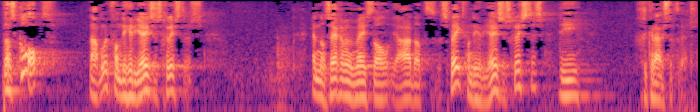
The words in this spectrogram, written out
Dat klopt. Namelijk van de Heer Jezus Christus. En dan zeggen we meestal, ja, dat spreekt van de Heer Jezus Christus die gekruisigd werd.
